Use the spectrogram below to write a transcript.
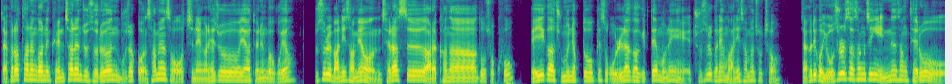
자 그렇다는 거는 괜찮은 주술은 무조건 사면서 진행을 해줘야 되는 거고요. 주술을 많이 사면 제라스 아르카나도 좋고 베이가 주문력도 계속 올라가기 때문에 주술 그냥 많이 사면 좋죠. 자, 그리고 요술사 상징이 있는 상태로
